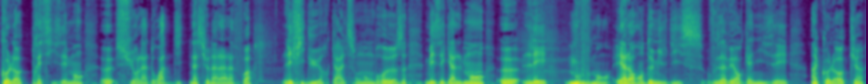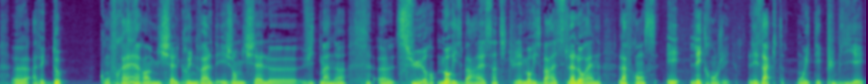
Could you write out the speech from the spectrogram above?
colloques précisément sur la droite dite nationale, à la fois les figures, car elles sont nombreuses, mais également les mouvements. Et alors en 2010, vous avez organisé un colloque euh, avec deux confrères, Michel Grunewald et Jean-Michel euh, Wittmann, euh, sur Maurice Barrès, intitulé Maurice Barrès, la Lorraine, la France et l'étranger. Les actes ont été publiés,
